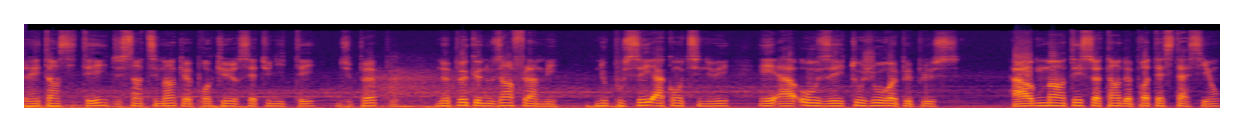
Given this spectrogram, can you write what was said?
L'intensité du sentiment que procure cette unité du peuple ne peut que nous enflammer, nous pousser à continuer et à oser toujours un peu plus, à augmenter ce temps de protestation,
